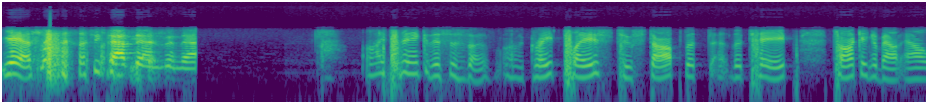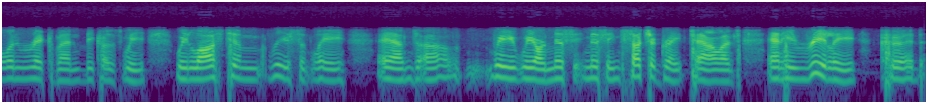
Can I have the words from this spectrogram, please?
Yes. She tap Yes. danced in that. I think this is a, a great place to stop the the tape talking about Alan Rickman because we we lost him recently and uh, we we are missing missing such a great talent and he really could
